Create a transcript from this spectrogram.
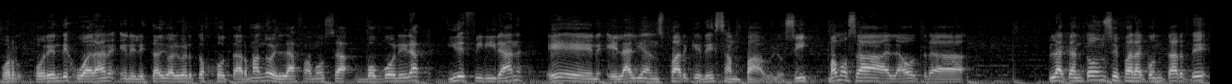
Por, por ende, jugarán en el estadio Alberto J. Armando, en la famosa bombonera, y definirán en el Allianz Parque de San Pablo. ¿sí? Vamos a la otra placa entonces para contarte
